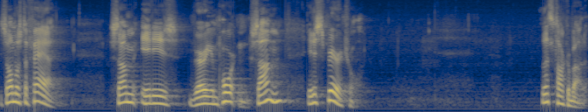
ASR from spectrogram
it's almost a fad. Some, it is very important. Some, it is spiritual. Let's talk about it.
